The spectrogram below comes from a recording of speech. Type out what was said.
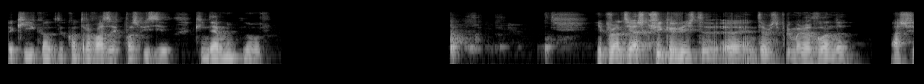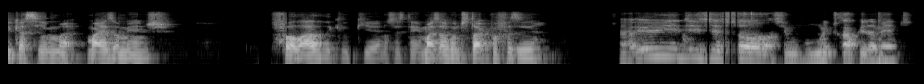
aqui contra, contra Vazek Pospisil, que ainda é muito novo. E pronto, acho que fica visto uh, em termos de primeira ronda. Acho que fica assim mais ou menos falado daquilo que é. Não sei se tem mais algum destaque para fazer. Ah, eu ia dizer só, assim, muito rapidamente,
